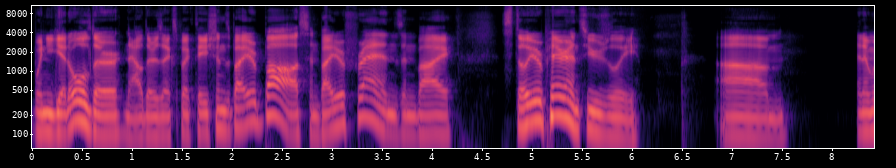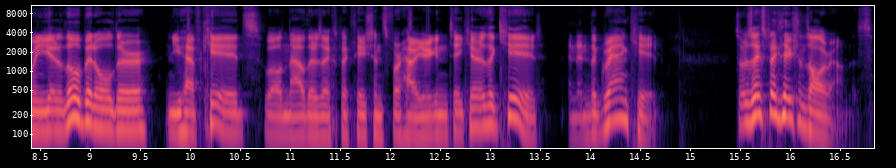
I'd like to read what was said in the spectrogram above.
when you get older, now there's expectations by your boss and by your friends and by still your parents usually. Um, and then when you get a little bit older and you have kids, well, now there's expectations for how you're going to take care of the kid and then the grandkid. So there's expectations all around us.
